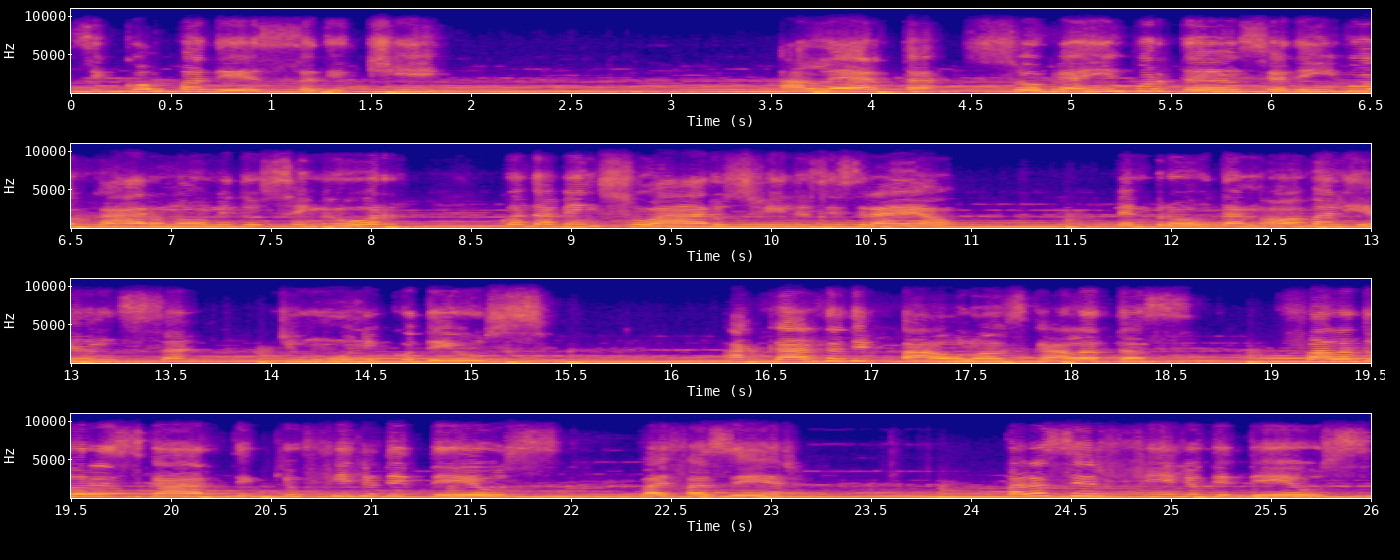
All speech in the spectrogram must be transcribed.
se compadeça de ti. Alerta sobre a importância de invocar o nome do Senhor quando abençoar os filhos de Israel. Lembrou da nova aliança de um único Deus. A carta de Paulo aos Gálatas fala do resgate que o Filho de Deus vai fazer. Para ser filho de Deus,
